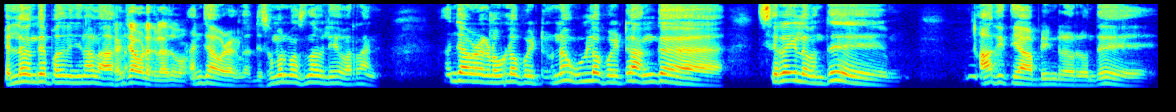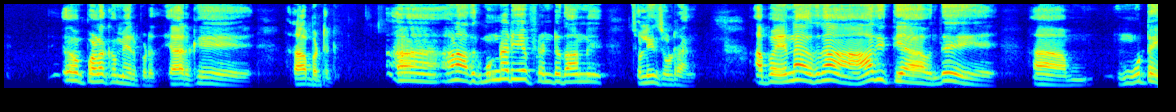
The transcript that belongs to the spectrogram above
வெளில வந்தே பதினஞ்சு நாள் ஆகும் கஞ்சா வழக்குல அதுவும். கஞ்சா வழக்கில். டிசம்பர் மாதம் தான் வெளியே வர்றாங்க. கஞ்சா வழக்கில் உள்ளே போயிட்டோன்னா உள்ளே போயிட்டு அங்கே சிறையில் வந்து ஆதித்யா அப்படின்றவர் வந்து பழக்கம் ஏற்படுது. யாருக்கு? ராபர்ட்டுக்கு. ஆனால் அதுக்கு முன்னாடியே ஃப்ரெண்டு தான்னு சொல்லியும் சொல்கிறாங்க அப்போ என்ன ஆகுதுன்னா ஆதித்யா வந்து மூட்டை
